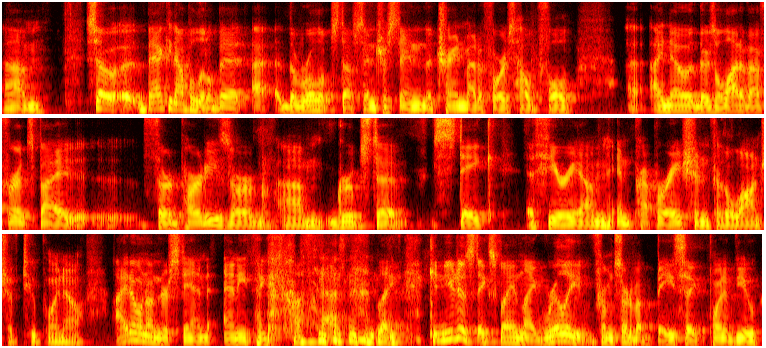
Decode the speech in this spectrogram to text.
Um, so uh, backing up a little bit, uh, the roll up stuff's interesting. The train metaphor is helpful. Uh, I know there's a lot of efforts by uh, third parties or um, groups to stake Ethereum in preparation for the launch of 2.0. I don't understand anything about that. like, can you just explain, like, really from sort of a basic point of view,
